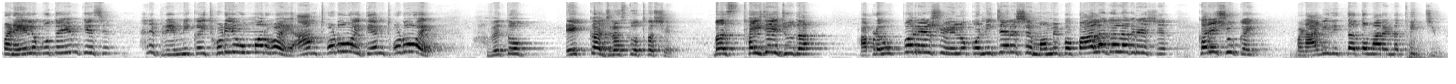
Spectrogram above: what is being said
પણ એ લોકો તો એમ કહે છે, અરે, પ્રેમની કંઈ થોડી ઉંમર હોય, આમ થોડું હોય, તેમ થોડું હોય. હવે તો એક જ રસ્તો થશે. બસ થઈ જાય જુદા. આપણે ઉપર રહેશું, એ લોકો નીચે રહેશે, મમ્મી પપ્પા અલગ અલગ રહેશે. કરીશું કંઈ. પણ આવી રીતના તો મારે નથી જ જીવવું.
